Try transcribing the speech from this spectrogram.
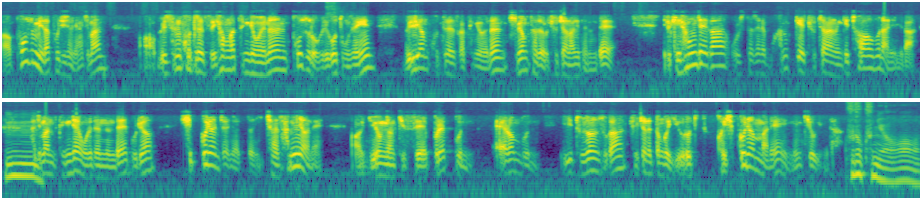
어, 포수입니다 포지션이 하지만 어, 윌슨 콘트레라스 형 같은 경우에는 포수로 그리고 동생인 윌리엄 콘트레라스 같은 경우에는 지명타자로 출전하게 되는데 이렇게 형제가 올스타전에 함께 출전하는 게 처음은 아닙니다. 음. 하지만 굉장히 오래됐는데 무려 19년 전이었던 2003년에 어, 뉴욕 양키스의 브렛분, 에런분 이 두 선수가 출전했던 거 이후로 거의 19년 만에 있는 기록입니다. 그렇군요.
